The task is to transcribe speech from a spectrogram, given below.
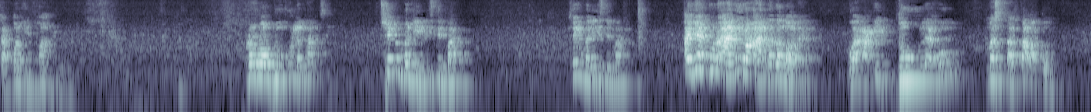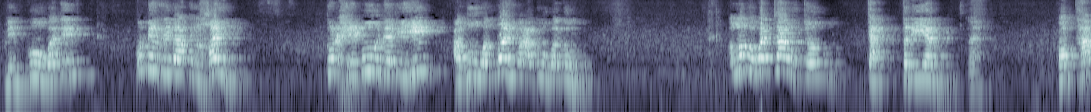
จับก้อนหินคว้างอยู่เราลองดูคุณละมัดสิเช่นบันีอิสติมบัตเช่นบันีอิสติมบัตอายะกุรอานนี่เราอ่านมาตลอดนะว่าอักิดดูละหุมมัสตตะตุมมินกูวะตินว่ามินริบาติลขัยตุรฮิบูนบิฮิ อาดูวัลลอฮิวะอาดูวะกุมอัลลอฮ์บอกว่าเจ้าจงจัดเตรียมนะกองทัพ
